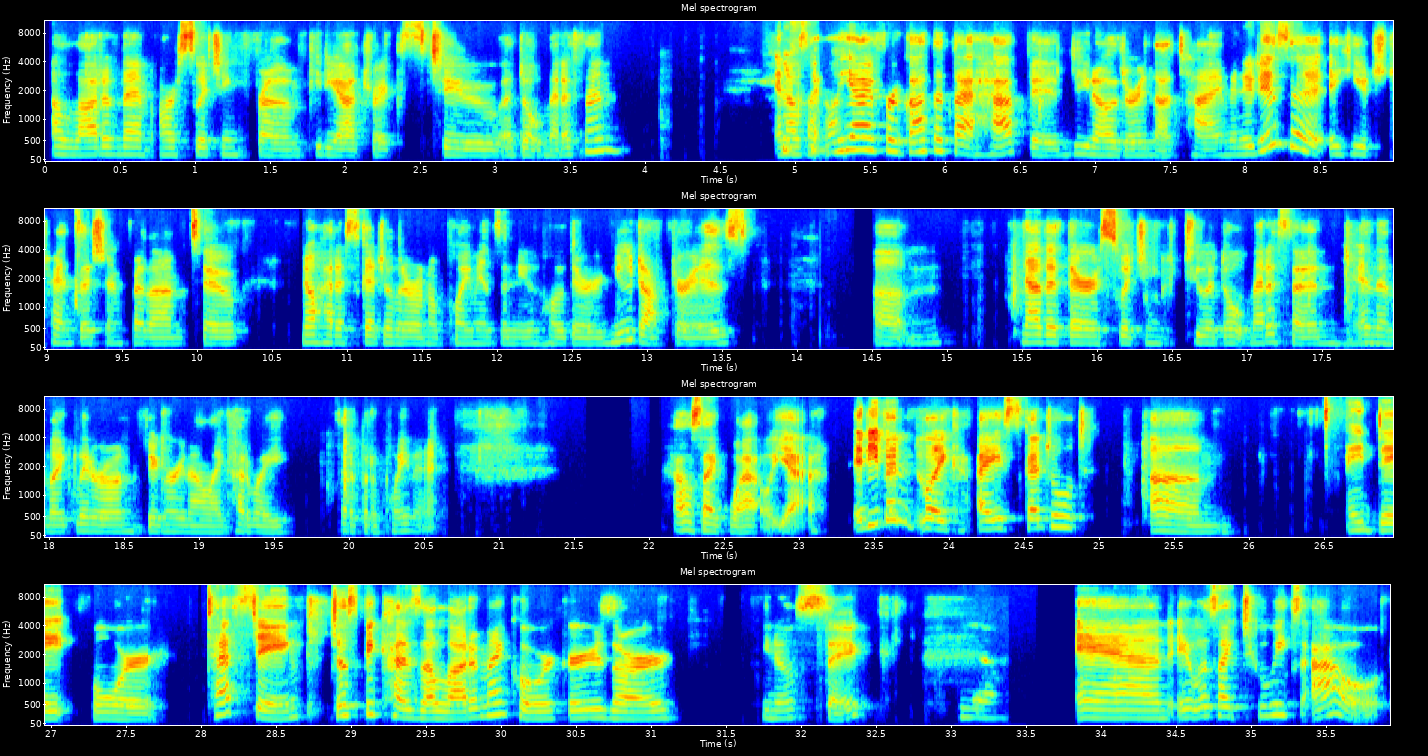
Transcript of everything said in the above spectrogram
a lot of them are switching from pediatrics to adult medicine. and I was like, oh yeah, I forgot that that happened, you know, during that time. And it is a, a huge transition for them to know how to schedule their own appointments and knew who their new doctor is. Um, now that they're switching to adult medicine and then like later on figuring out like how do I set up an appointment. I was like, wow, yeah. And even like I scheduled um a date for testing just because a lot of my coworkers are, you know, sick. Yeah. And it was like two weeks out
